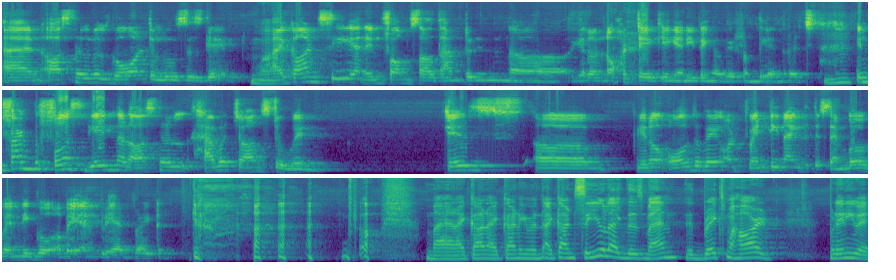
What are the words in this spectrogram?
And Arsenal will go on to lose this game. Wow. I can't see an informed Southampton, uh, you know, not taking anything away from the Emirates. Mm-hmm. In fact, the first game that Arsenal have a chance to win is, uh, you know, all the way on 29th December when we go away and play at Brighton. man i can't i can't even i can't see you like this man it breaks my heart but anyway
